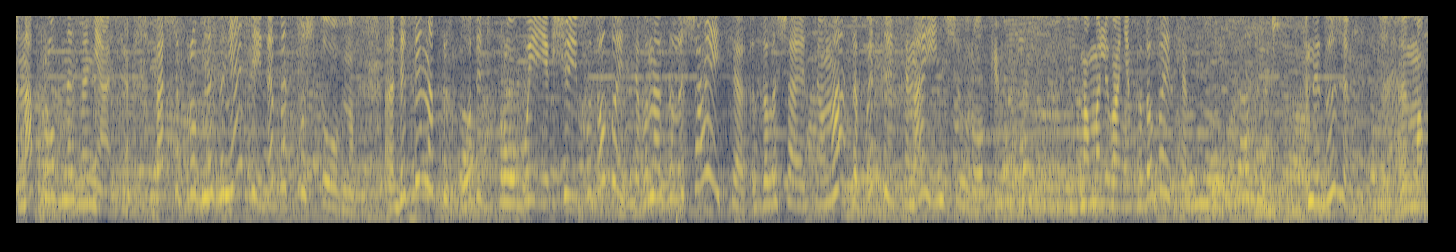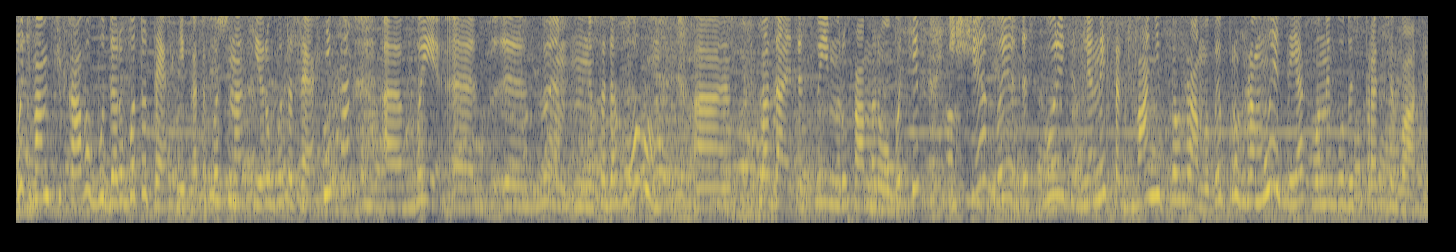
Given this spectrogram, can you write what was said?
е, на пробне заняття. Перше пробне заняття йде безкоштовно. Е, Дитина приходить, пробує. Якщо їй подобається, вона залишається, залишається у нас, записується на інші уроки. Вам малювання подобається? Не дуже. Е, Мабуть, вам цікаво буде робототехніка. Також у нас є робототехніка. Е, Ви е, з- педагогом складаєте своїми руками роботів, і ще ви створюєте для них так звані програми. Ви програмуєте, як вони будуть працювати.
